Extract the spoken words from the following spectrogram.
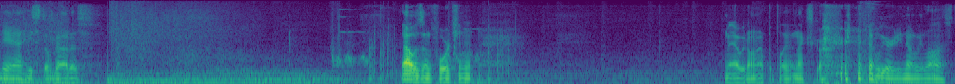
Yeah, he still got us. That was unfortunate. Yeah, we don't have to play the next card. we already know we lost.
